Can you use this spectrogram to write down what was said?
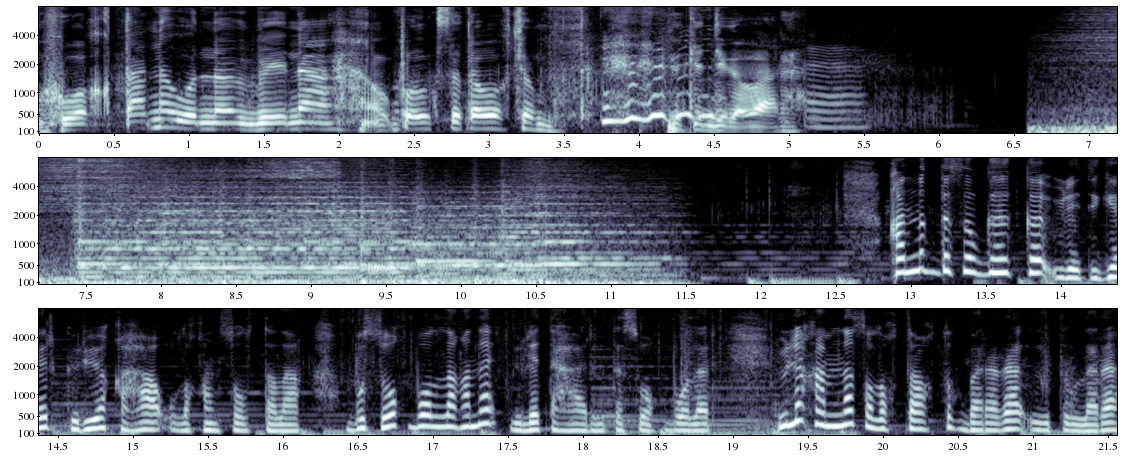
хуактаны уна тавакчам. Бар. Қаннық да сылғыққа үлетігер күріе қаға улақан солталақ. Бұ соқ боллағана үле тахарыта соқ болар. Үле қамна солықтақтық барара ұйтыллара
